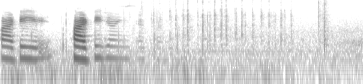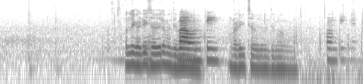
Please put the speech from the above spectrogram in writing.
पार्टी पार्टी ज्वाइन ओली गाड़ी की चाबी लो मैं दिमाग में Bounty. की चाबी लो मैं दिमाग में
